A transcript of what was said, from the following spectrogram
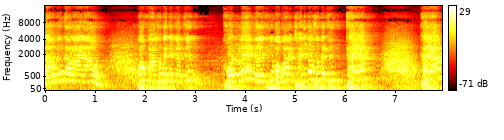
เราหรือดาวน์ไลน์เรา เพราะความสำเร็จจะเกิดขึ้น คนแรกเลยที่จะบอกว่าฉันจะต้องสำเร็จคือใครครับ ใครครับ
